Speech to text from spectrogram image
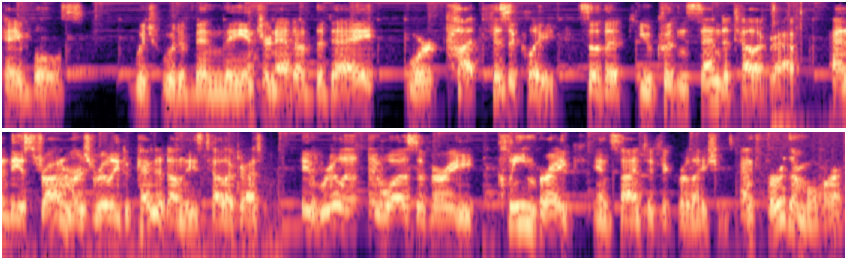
cables, which would have been the internet of the day, were cut physically so that you couldn't send a telegraph. And the astronomers really depended on these telegraphs. It really was a very clean break in scientific relations. And furthermore,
